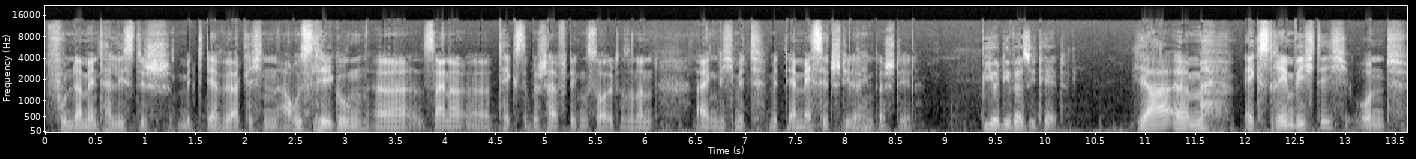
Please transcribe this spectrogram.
fundamentalistisch mit der wörtlichen Auslegung äh, seiner äh, Texte beschäftigen sollte, sondern eigentlich mit, mit der Message, die dahinter steht. Biodiversität. Ja, ähm, extrem wichtig und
